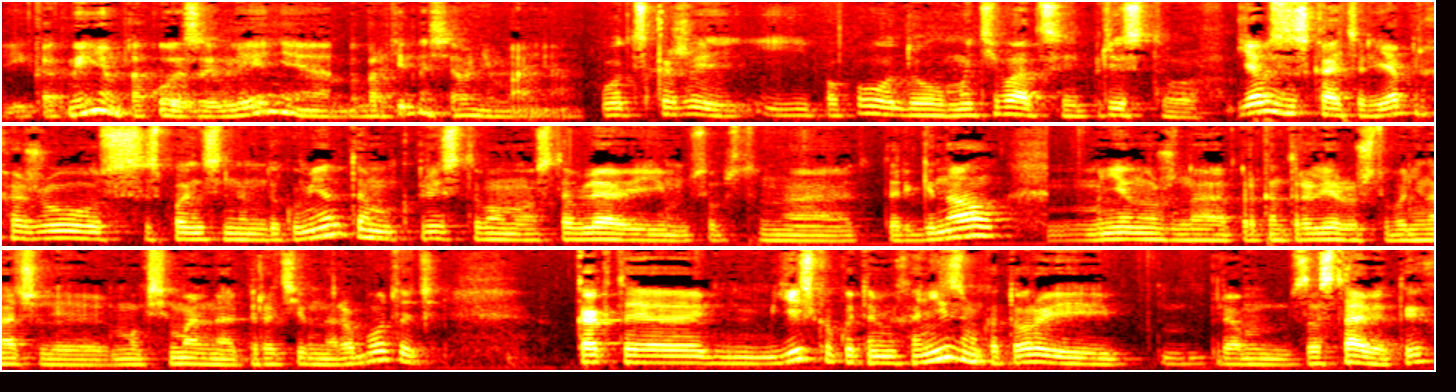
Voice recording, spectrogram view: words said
И как минимум такое заявление обратит на себя внимание. Вот скажи, и по поводу мотивации приставов. Я взыскатель, я прихожу с исполнительным документом к приставам, оставляю им, собственно, этот оригинал. Мне нужно проконтролировать, чтобы они начали максимально оперативно работать. Как-то есть какой-то механизм, который прям заставит их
